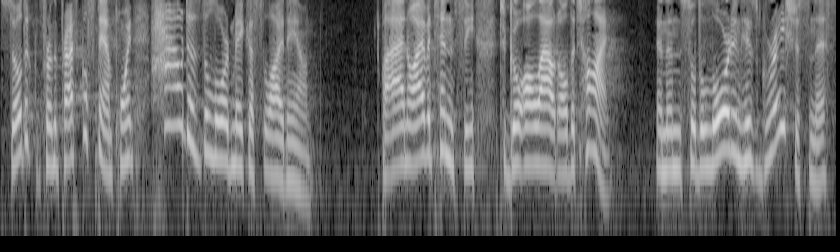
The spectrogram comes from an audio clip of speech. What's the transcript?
So, the, from the practical standpoint, how does the Lord make us lie down? I know I have a tendency to go all out all the time. And then, so the Lord, in His graciousness,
